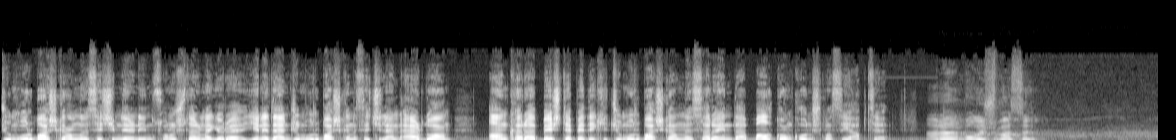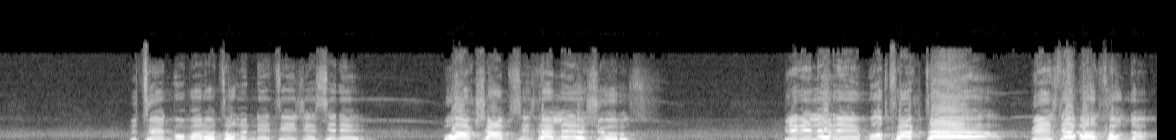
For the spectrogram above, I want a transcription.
Cumhurbaşkanlığı seçimlerinin sonuçlarına göre yeniden Cumhurbaşkanı seçilen Erdoğan, Ankara Beştepe'deki Cumhurbaşkanlığı sarayında balkon konuşması yaptı. Buluşması. Bütün bu maratonun neticesini bu akşam sizlerle yaşıyoruz. Birileri mutfakta, biz de balkonda.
